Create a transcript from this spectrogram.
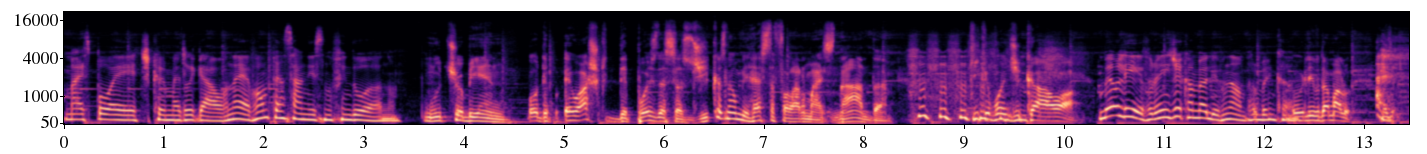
mais poética e mais legal, né? Vamos pensar nisso no fim do ano. Muito bem. Bom, eu acho que depois dessas dicas não me resta falar mais nada. O que, que eu vou indicar, ó? Meu livro, indica meu livro. Não, tô brincando. O livro da Malu. Mas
